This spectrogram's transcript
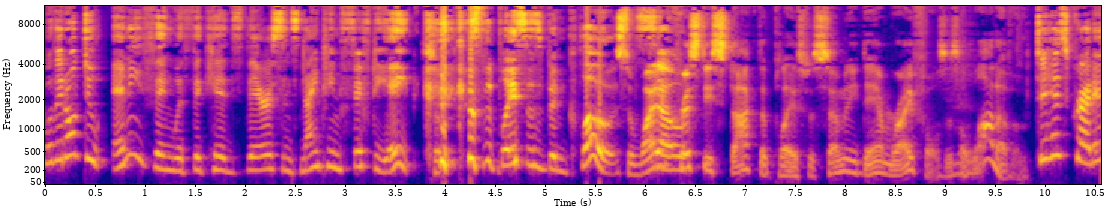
Well, they don't do anything with the kids there since 1958 because the place has been closed. So why did Christy stock the place with so many damn rifles? There's a lot of them. To his credit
